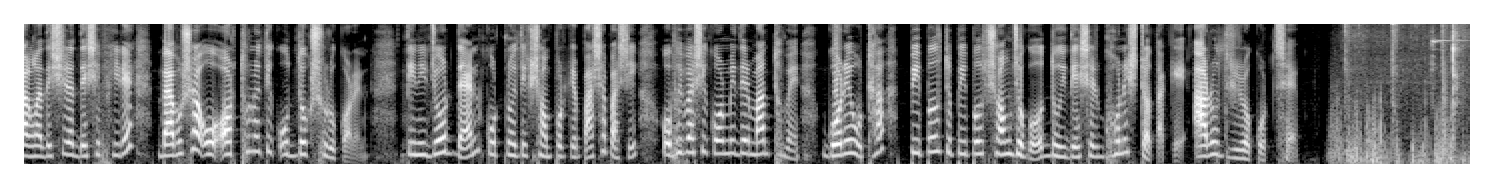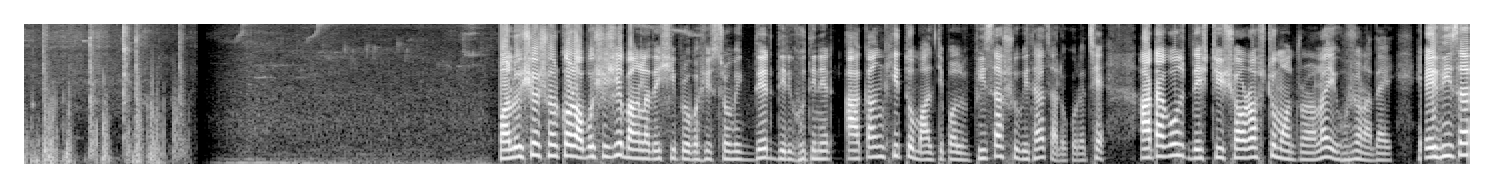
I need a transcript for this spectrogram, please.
বাংলাদেশিরা দেশে ফিরে ব্যবসা ও অর্থনৈতিক উদ্যোগ শুরু করেন। তিনি জোর দেন কূটনৈতিক সম্পর্কের পাশাপাশি অভিবাসী কর্মীদের মাধ্যমে গড়ে ওঠা পিপল টু পিপল সংযোগও দুই দেশের ঘনিষ্ঠতাকে আরও দৃঢ় করছে। মালয়েশিয়া সরকার অবশেষে বাংলাদেশি প্রবাসী শ্রমিকদের দীর্ঘদিনের আকাঙ্ক্ষিত মাল্টিপল ভিসা সুবিধা চালু করেছে। আট আগস্ট দেশটির স্বরাষ্ট্র মন্ত্রণালয় এই ঘোষণা দেয়। এই ভিসা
